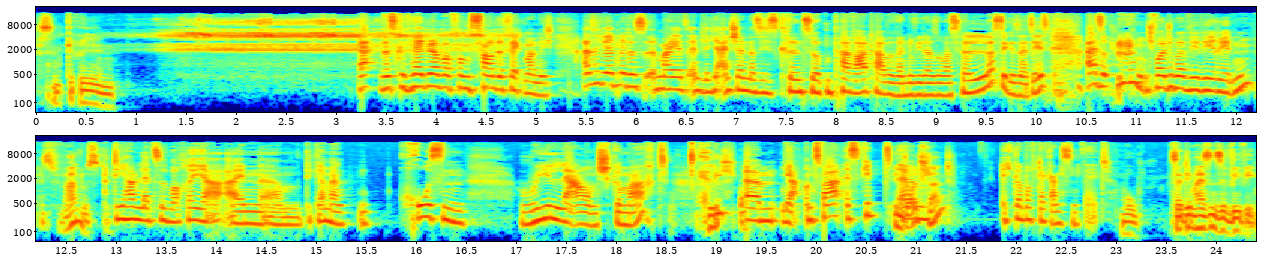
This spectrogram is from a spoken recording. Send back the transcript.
Das sind Grillen. Ja, das gefällt mir aber vom Soundeffekt noch nicht. Also ich werde mir das mal jetzt endlich einstellen, dass ich das Grillenzirpen parat habe, wenn du wieder sowas Lustiges erzählst. Also, ich wollte über WW reden. Es war lustig. Die haben letzte Woche ja einen, ähm, die haben ja einen großen Relaunch gemacht. Ehrlich? Ähm, ja, und zwar, es gibt... In ähm, Deutschland? Ich glaube auf der ganzen Welt. Wo? Seitdem heißen sie WW.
